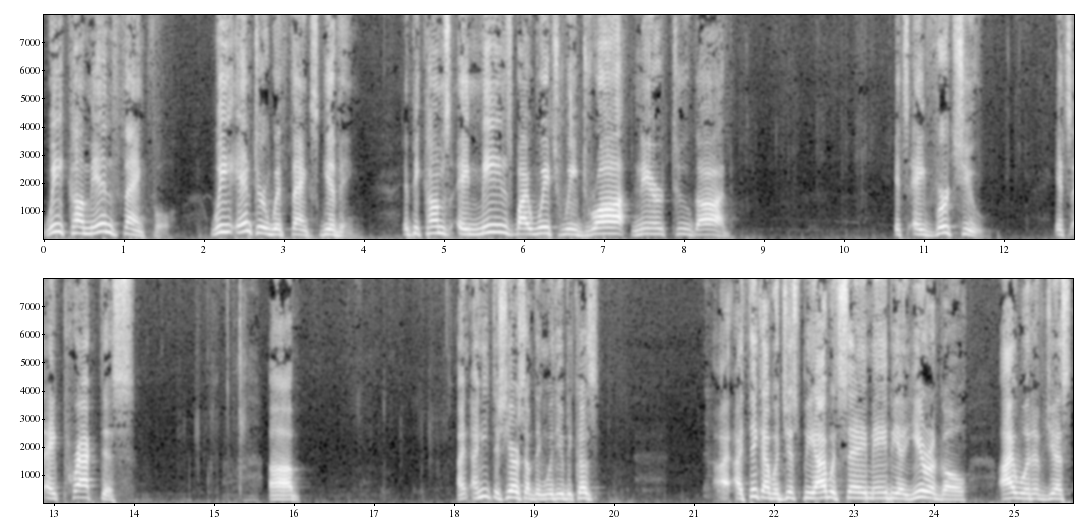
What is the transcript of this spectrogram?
We come in thankful. We enter with thanksgiving. It becomes a means by which we draw near to God. It's a virtue, it's a practice. Uh, I, I, need to share something with you because I, think I would just be, I would say maybe a year ago, I would have just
